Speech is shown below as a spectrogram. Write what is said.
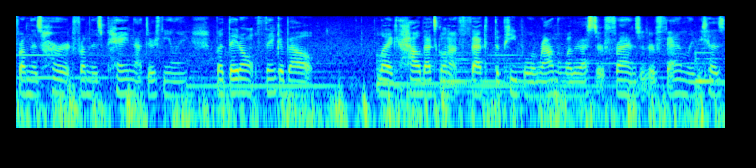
from this hurt, from this pain that they're feeling. But they don't think about like how that's going to affect the people around them whether that's their friends or their family because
